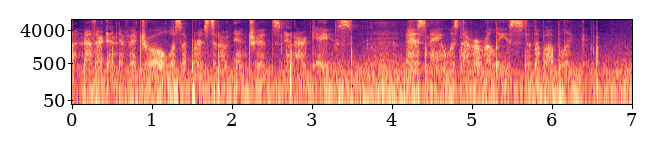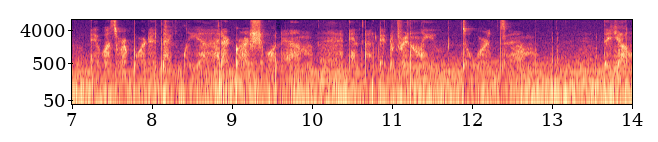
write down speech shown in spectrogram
Another individual was a person of interest in her case. His name was never released to the public. It was reported that Clea had a crush on him and acted friendly towards him. The young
